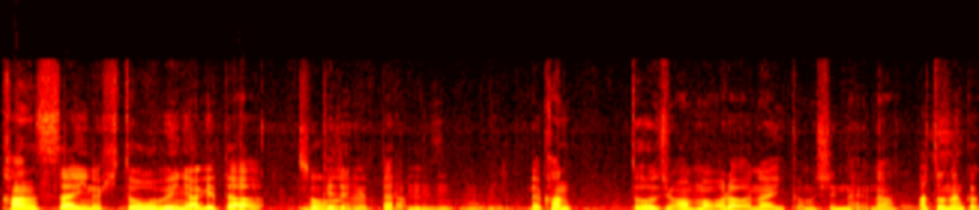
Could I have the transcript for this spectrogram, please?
関西の人を上に上げたボケじゃん言ったら。うんうんうんうん。だ関東人はあんま笑わないかもしんないよな。あとなんか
